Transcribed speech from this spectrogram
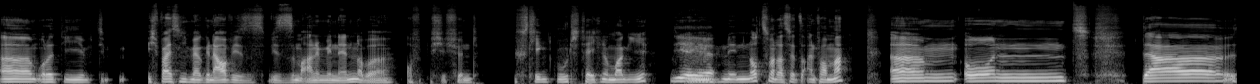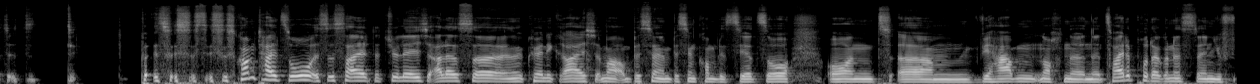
Ähm, oder die, die, ich weiß nicht mehr genau, wie sie es, wie sie es im Anime nennen, aber oft, ich, finde, es klingt gut, Technomagie. Ja, ja. Ähm, Nee, nutzen wir das jetzt einfach mal. Ähm, und da es, es, es, es kommt halt so, es ist halt natürlich alles äh, Königreich immer ein bisschen, ein bisschen kompliziert so. Und ähm, wir haben noch eine, eine zweite Protagonistin, Euph-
